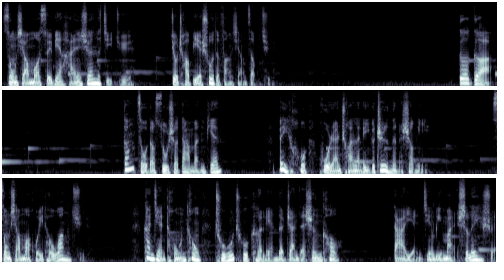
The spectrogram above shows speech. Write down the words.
宋小沫随便寒暄了几句，就朝别墅的方向走去。哥哥刚走到宿舍大门边，背后忽然传来了一个稚嫩的声音。宋小沫回头望去，看见彤彤楚楚可怜的站在身后，大眼睛里满是泪水。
